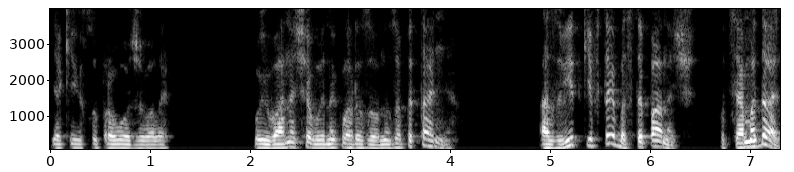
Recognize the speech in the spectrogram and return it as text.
які їх супроводжували, у Іванича виникло резонне запитання. А звідки в тебе, Степанич, оця медаль?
